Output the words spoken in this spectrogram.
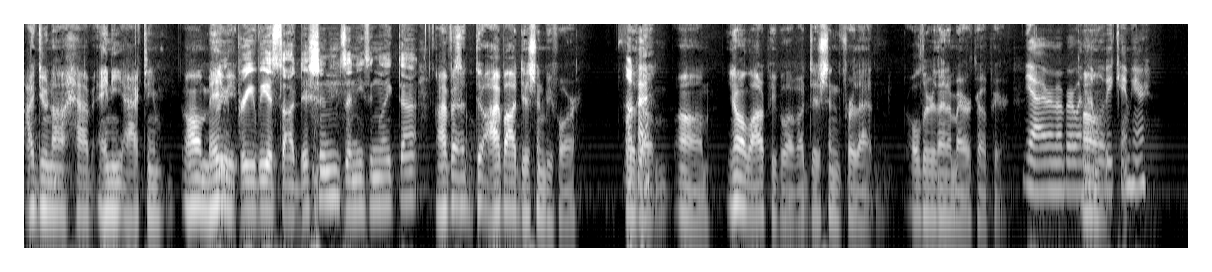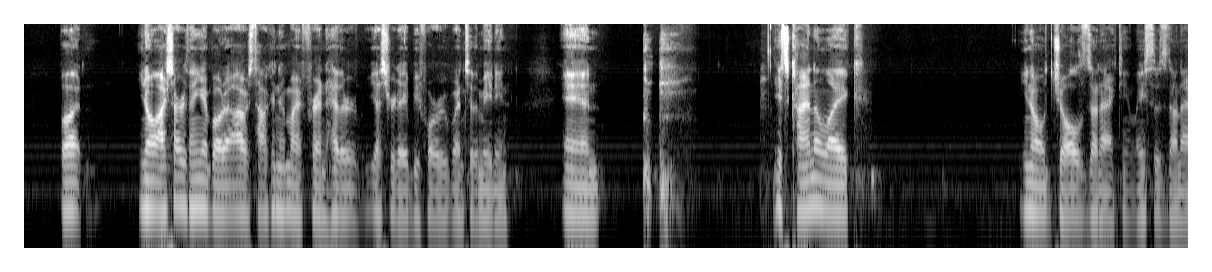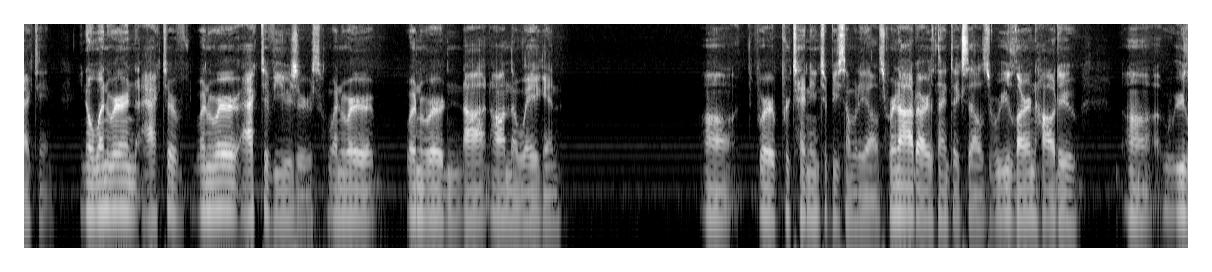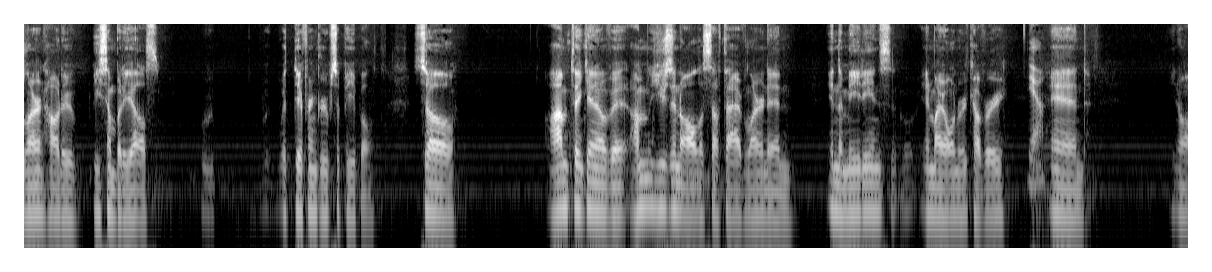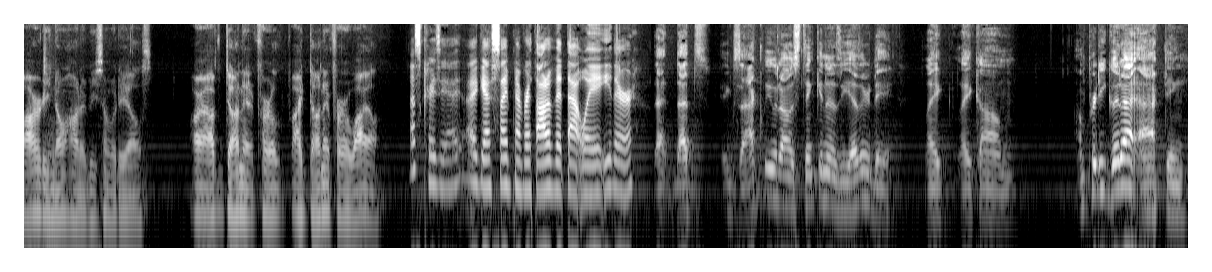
I do not have any acting. Oh, Pre- maybe previous auditions, anything like that? I've uh, d- I've auditioned before for Okay. the um. You know, a lot of people have auditioned for that older than America up here. Yeah, I remember when that Oh. movie came here. But you know, I started thinking about it. I was talking to my friend Heather yesterday before we went to the meeting, and it's kind of like you know, Joel's done acting, Lisa's done acting. You know, when we're in active, when we're active users, when we're when we're not on the wagon, uh, we're pretending to be somebody else. We're not our authentic selves. We learn how to uh, we learn how to be somebody else with different groups of people. So I'm thinking of it. I'm using all the stuff that I've learned in in the meetings, in my own recovery, Yeah. and you know I already know how to be somebody else. Or I've done it for I've done it for a while. That's crazy. I, I guess I've never thought of it that way either. That that's exactly what I was thinking of the other day. Like like um, I'm pretty good at acting,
